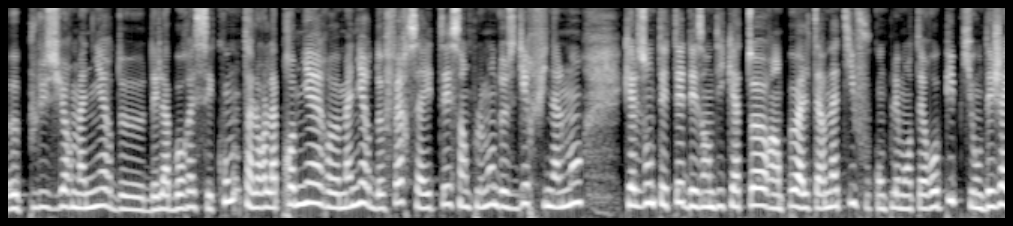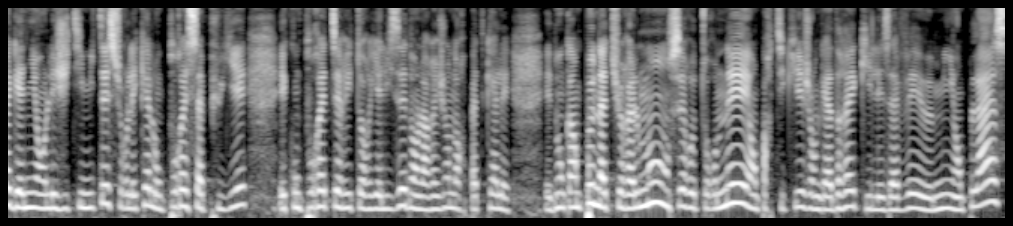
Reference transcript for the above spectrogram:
euh, plusieurs manières d'élaborer ces comptes. Alors la première manière de faire, ça a été simplement de se dire finalement quels ont été des indicateurs un peu alternatifs ou complémentaires au PIB qui ont déjà gagné en légitimité, sur lesquels on pourrait s'appuyer et qu'on pourrait territorialiser dans la région Nord-Pas-de-Calais. Et donc un peu naturellement, on s'est retourné, en particulier Jean Gadret qui les avait mis en place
